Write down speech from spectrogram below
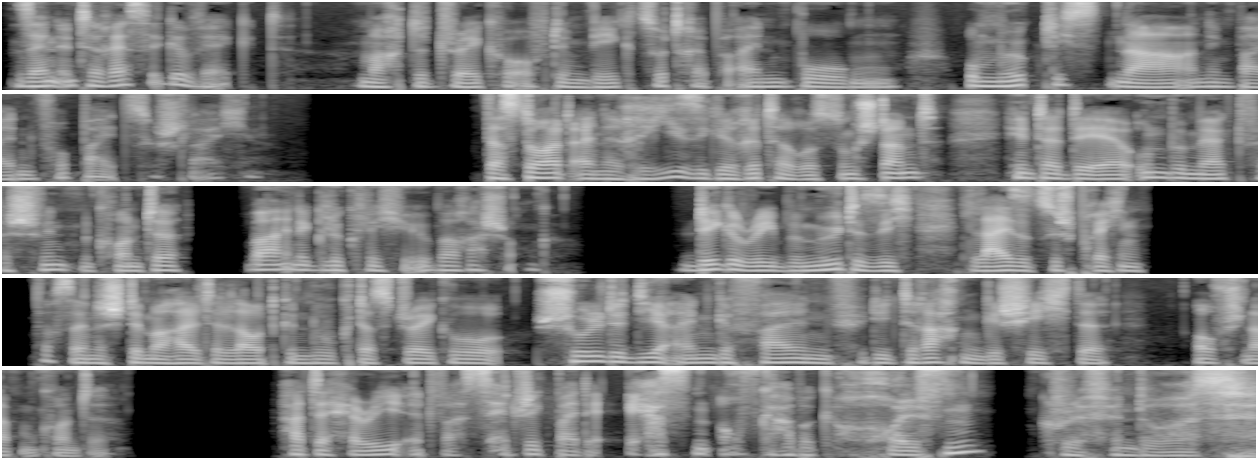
Sein Interesse geweckt, machte Draco auf dem Weg zur Treppe einen Bogen, um möglichst nah an den beiden vorbeizuschleichen. Dass dort eine riesige Ritterrüstung stand, hinter der er unbemerkt verschwinden konnte, war eine glückliche Überraschung. Diggory bemühte sich, leise zu sprechen, doch seine Stimme hallte laut genug, dass Draco schulde dir einen Gefallen für die Drachengeschichte aufschnappen konnte. Hatte Harry etwa Cedric bei der ersten Aufgabe geholfen? Gryffindors.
